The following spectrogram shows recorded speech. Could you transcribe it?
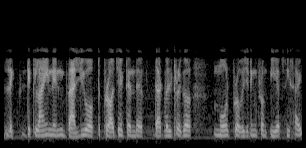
like decline in value of the project and that will trigger more provisioning from PFC side?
